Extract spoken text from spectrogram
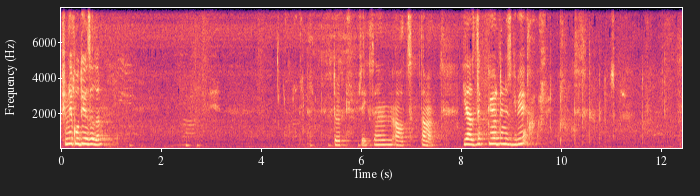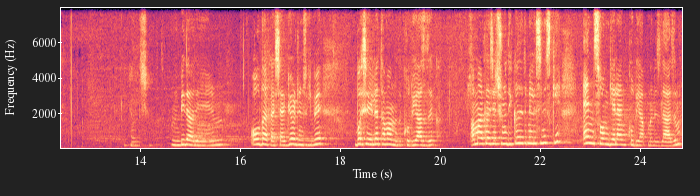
Şimdi kodu yazalım. 486. Tamam. Yazdık. Gördüğünüz gibi Yanlış. bir daha deneyelim. Oldu arkadaşlar. Gördüğünüz gibi başarıyla tamamladık. Kodu yazdık. Ama arkadaşlar şunu dikkat etmelisiniz ki en son gelen kodu yapmanız lazım.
